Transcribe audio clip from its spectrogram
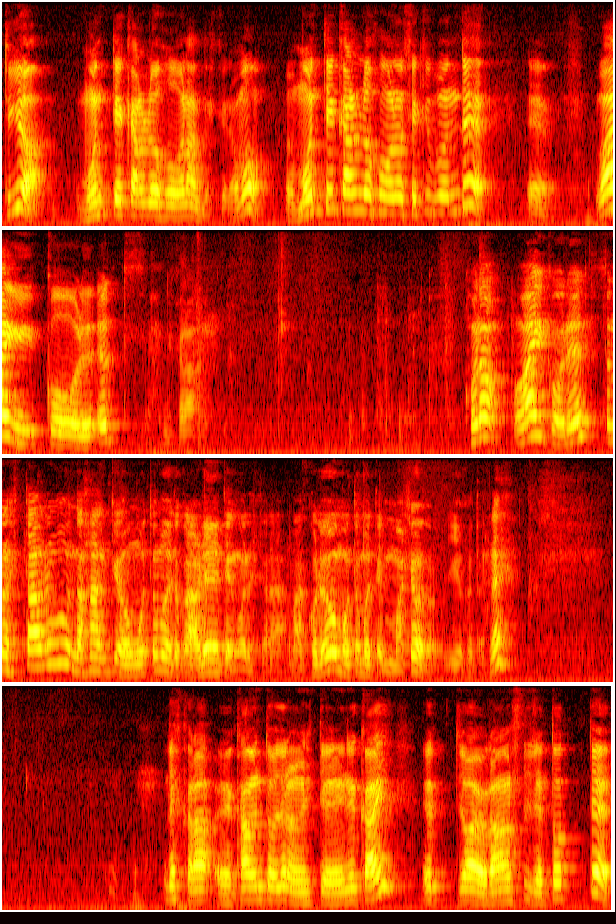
次は、モンテカルロ法なんですけども、モンテカルロ法の積分で、えー、y イコール x だから、この y イコール x の下の部分の半径を求めるところは0.5ですから、まあ、これを求めてみましょうということですね。ですから、えー、カウントを0にして n 回 x、y を乱数で取って、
